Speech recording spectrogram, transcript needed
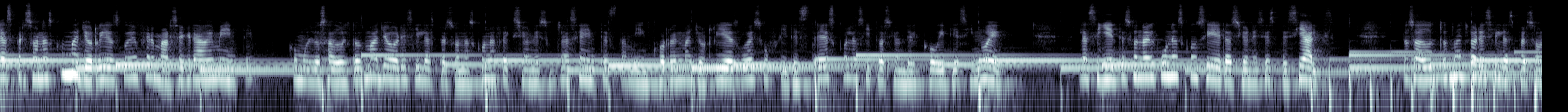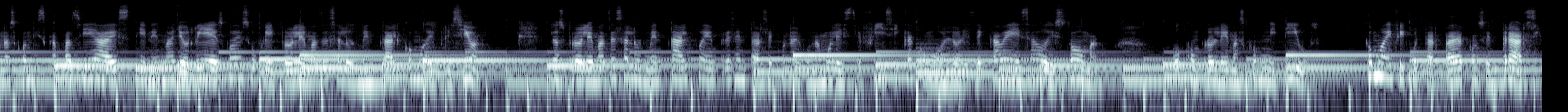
Las personas con mayor riesgo de enfermarse gravemente, como los adultos mayores y las personas con afecciones subyacentes, también corren mayor riesgo de sufrir estrés con la situación del COVID-19. Las siguientes son algunas consideraciones especiales. Los adultos mayores y las personas con discapacidades tienen mayor riesgo de sufrir problemas de salud mental como depresión. Los problemas de salud mental pueden presentarse con alguna molestia física como dolores de cabeza o de estómago o con problemas cognitivos como dificultad para concentrarse.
